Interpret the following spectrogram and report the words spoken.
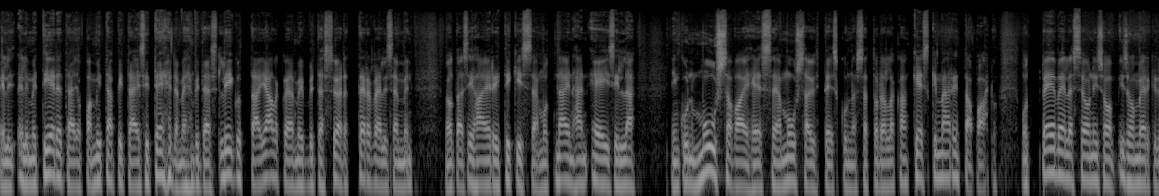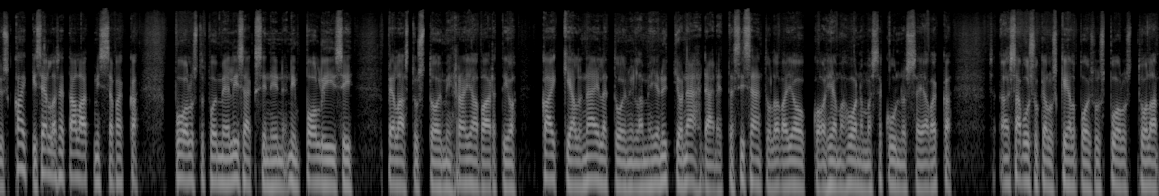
Eli, eli me tiedetään jopa, mitä pitäisi tehdä. Meidän pitäisi liikuttaa jalkoja, meidän pitäisi syödä terveellisemmin. Me oltaisiin ihan eri tikissä, mutta näinhän ei, sillä – niin kuin muussa vaiheessa ja muussa yhteiskunnassa todellakaan keskimäärin tapahdu. Mutta PVlle se on iso, iso merkitys. Kaikki sellaiset alat, missä vaikka puolustusvoimien lisäksi niin, niin poliisi, pelastustoimi, rajavartio, kaikkialla näillä toimilla me jo nyt jo nähdään, että sisään tuleva joukko on hieman huonommassa kunnossa ja vaikka savusukelluskelpoisuus puolust tuolla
